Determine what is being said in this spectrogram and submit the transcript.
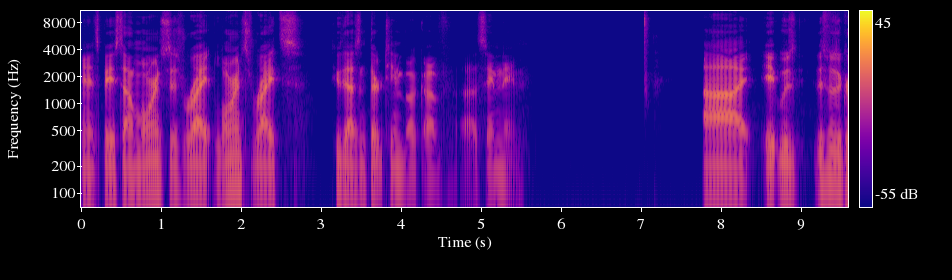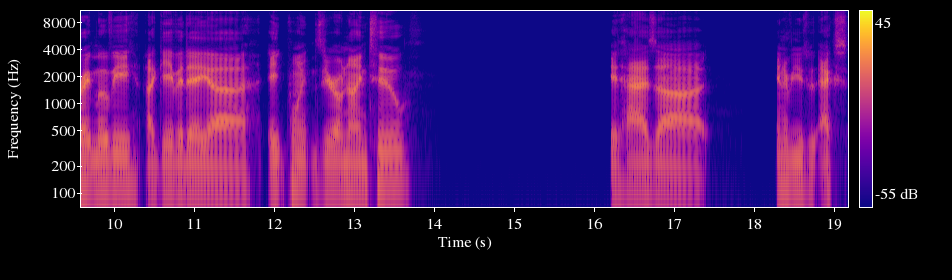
and it's based on Lawrence's Wright Lawrence Wright's 2013 book of uh, same name. Uh, it was this was a great movie. I gave it a uh, 8.092. It has uh, interviews with ex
